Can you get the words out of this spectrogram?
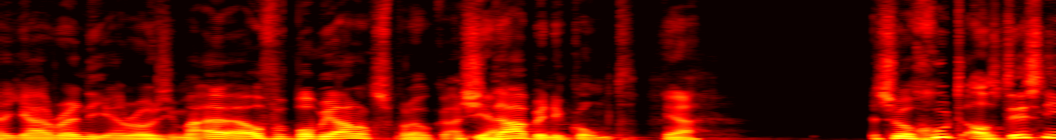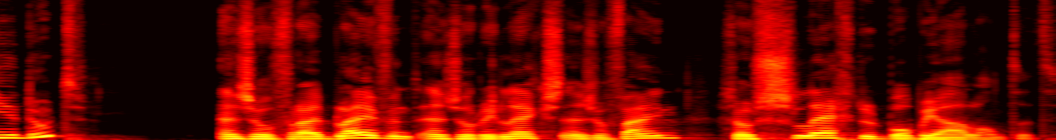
eh, ja, Randy en Rosie. Maar eh, over Bobby Allen gesproken. Als je Ja. daar binnenkomt, Ja. zo goed als Disney het doet, en zo vrijblijvend en zo relaxed en zo fijn, zo slecht doet Bobby Aland het.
